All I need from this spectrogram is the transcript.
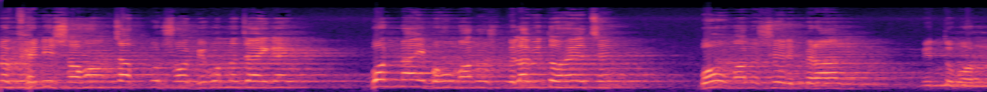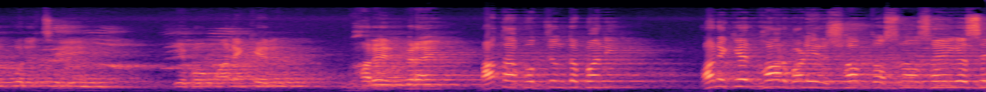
ফেনী সহ চাঁদপুর সহ বিভিন্ন জায়গায় বন্যায় বহু মানুষ প্লাবিত হয়েছে, বহু মানুষের প্রাণ মৃত্যুবরণ করেছে এবং অনেকের ঘরের প্রায় মাথা পর্যন্ত পানি, অনেকের ঘর বাড়ির সব তছনছ হয়ে গেছে,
